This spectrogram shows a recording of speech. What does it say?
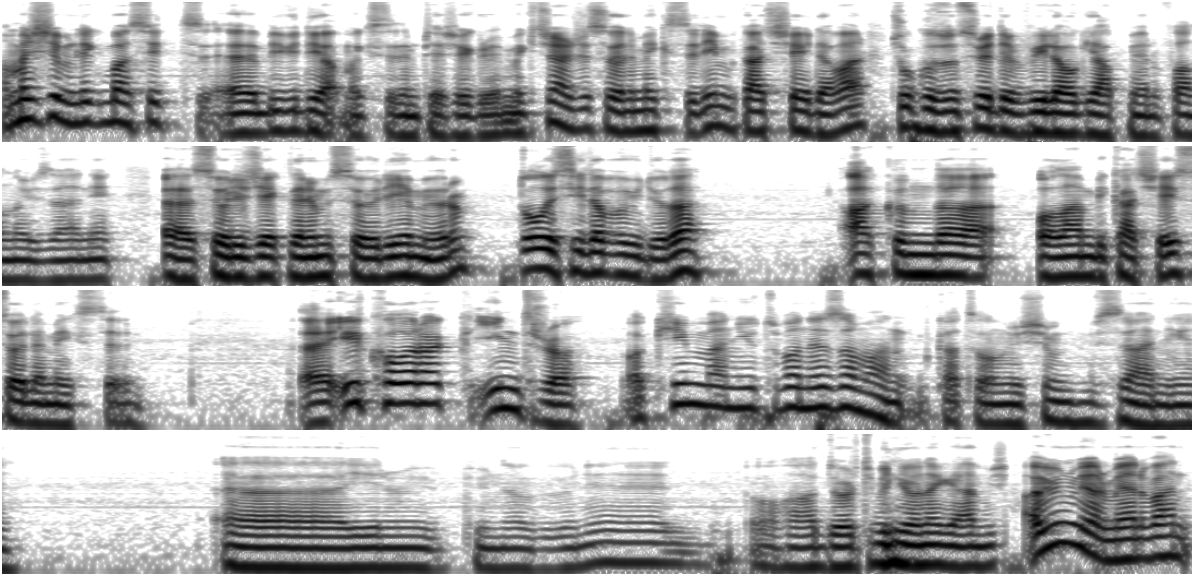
Ama şimdilik basit e, bir video yapmak istedim teşekkür etmek için. Ayrıca söylemek istediğim birkaç şey de var. Çok uzun süredir vlog yapmıyorum falan o yüzden hani e, söyleyeceklerimi söyleyemiyorum. Dolayısıyla bu videoda aklımda olan birkaç şeyi söylemek istedim. E, ilk olarak intro. Bakayım ben YouTube'a ne zaman katılmışım bir saniye. E, 20 bin abone. Oha 4 milyona gelmiş. Abi bilmiyorum yani ben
